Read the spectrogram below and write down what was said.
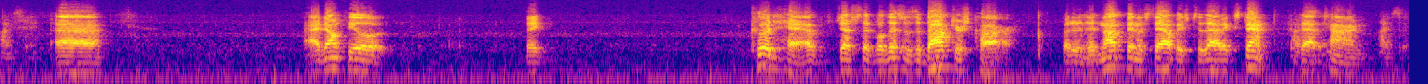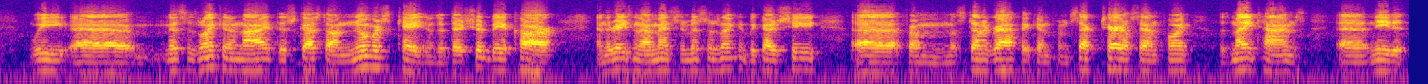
I see. Uh, I don't feel they could have just said, well, this is a doctor's car, but it had not been established to that extent at I that see. time. I see. We, uh, Mrs. Lincoln and I discussed on numerous occasions that there should be a car, and the reason I mentioned Mrs. Lincoln because she, uh, from a stenographic and from secretarial standpoint, was many times uh, needed,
